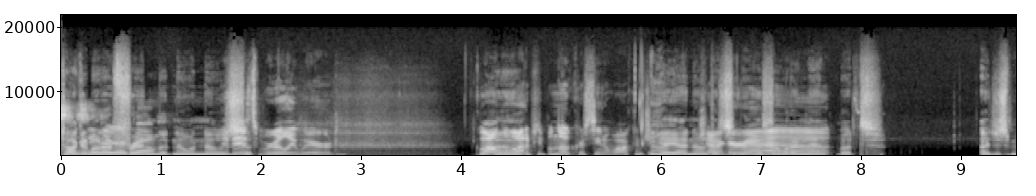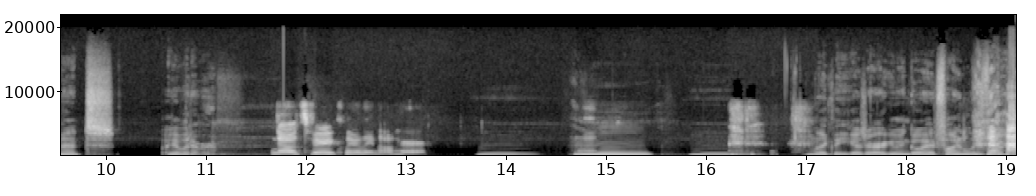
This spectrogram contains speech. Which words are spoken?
talking about our friend ago. that no one knows. it is that- really weird. Well, a uh, lot of people know Christina Walkinshaw. yeah, yeah, no, Check that's not, that's not what I meant. But I just meant, yeah, whatever. No, it's very clearly not her. Hmm. Hmm. I like that you guys are arguing. Go ahead, finally. Fuck.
